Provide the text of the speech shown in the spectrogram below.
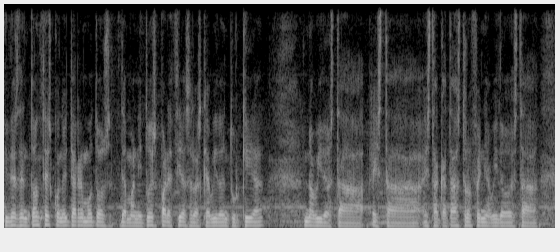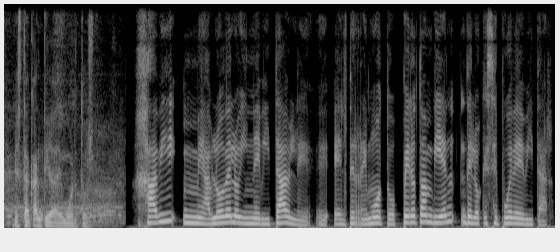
Y desde entonces, cuando hay terremotos de magnitudes parecidas a las que ha habido en Turquía, no ha habido esta, esta, esta catástrofe ni ha habido esta, esta cantidad de muertos. Javi me habló de lo inevitable, eh, el terremoto, pero también de lo que se puede evitar.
